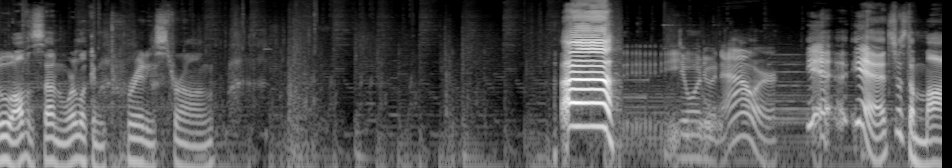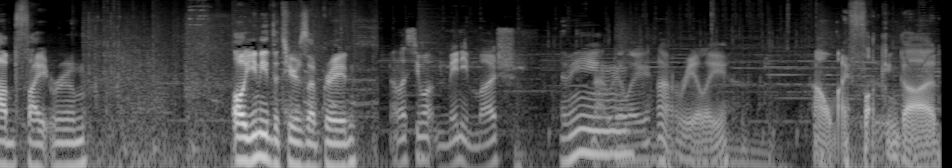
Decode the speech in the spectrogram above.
Ooh, all of a sudden we're looking pretty strong. Do you want to do it now or? Yeah, yeah, it's just a mob fight room. Oh, you need the tears upgrade. Unless you want mini mush. I mean, not really. Not really. Oh my fucking god.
